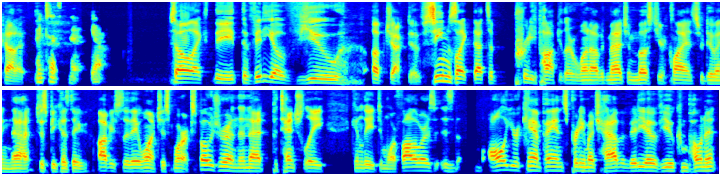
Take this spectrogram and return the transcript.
Got it. I test it. Yeah. So like the the video view objective seems like that's a pretty popular one. I would imagine most of your clients are doing that just because they obviously they want just more exposure and then that potentially can lead to more followers. Is all your campaigns pretty much have a video view component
